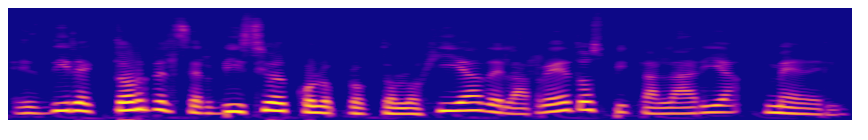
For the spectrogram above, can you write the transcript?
Es director del Servicio de Coloproctología de la Red Hospitalaria Medri.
